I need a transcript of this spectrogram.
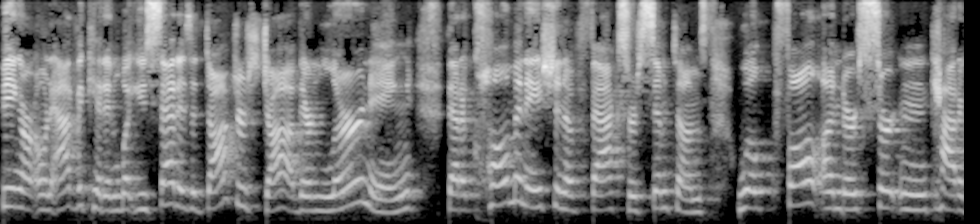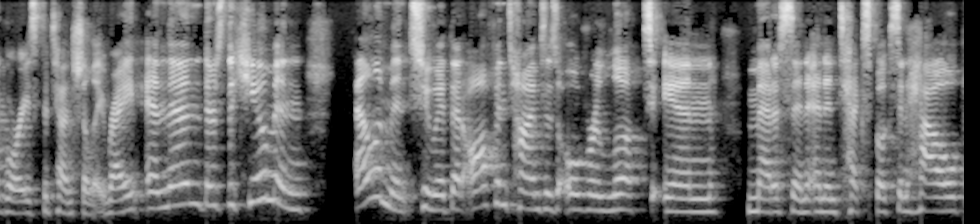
being our own advocate. And what you said is a doctor's job. They're learning that a culmination of facts or symptoms will fall under certain categories potentially, right? And then there's the human element to it that oftentimes is overlooked in medicine and in textbooks and how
